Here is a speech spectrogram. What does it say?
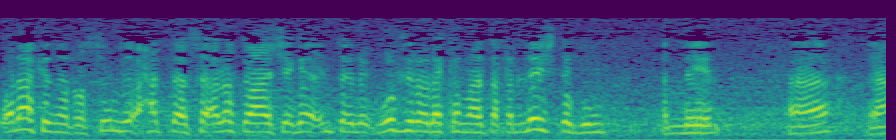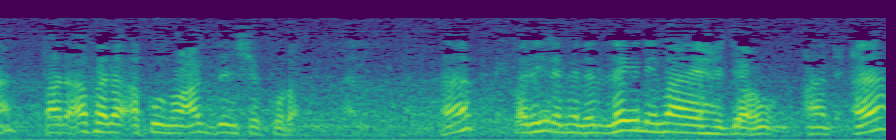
ولكن الرسول حتى سألته عائشة أنت غفر لك ما تقل ليش تقوم الليل؟ ها؟ يعني قال أفلا أكون عبدا شكورا. ها؟ قليلا من الليل ما يهجعون. ها؟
